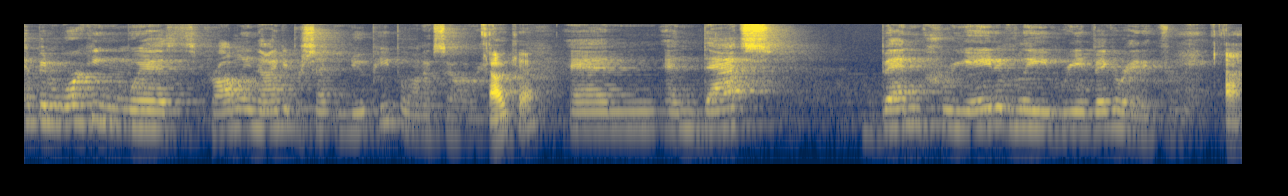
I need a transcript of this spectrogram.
have been working with probably ninety percent new people on Accelerator. Okay. and and that's been creatively reinvigorating for me Uh,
